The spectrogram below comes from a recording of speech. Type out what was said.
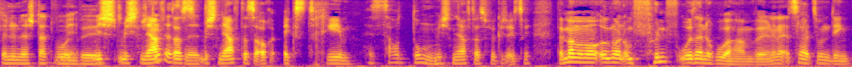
Wenn du in der Stadt wohnen Mich, willst. mich, Versteh nervt das das, mich nervt das auch extrem. Das ist sau dumm. Mich nervt das wirklich extrem. Wenn man mal irgendwann um 5 Uhr seine Ruhe haben will, ne, dann ist halt so ein Ding.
